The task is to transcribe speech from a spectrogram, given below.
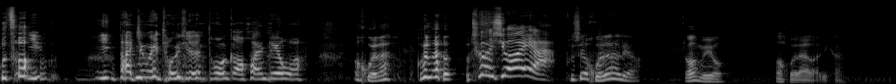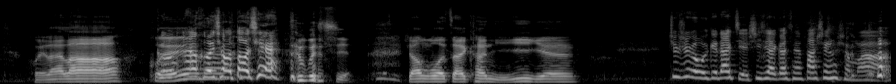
我操！你你把这位同学的投稿还给我，啊 回来了，回来了，撤销呀！不是回来了呀？啊，没有，啊，回来了，你看，回来啦，回跟安河桥道歉。对不起，让我再看你一眼。就是我给大家解释一下刚才发生了什么啊。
